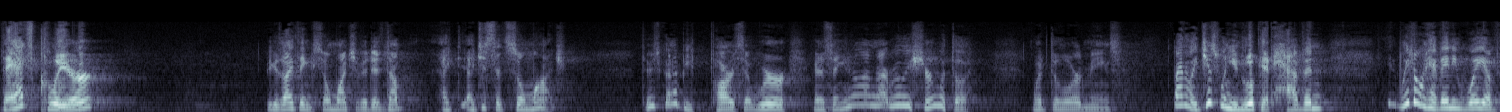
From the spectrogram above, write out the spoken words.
that's clear. Because I think so much of it is not, I, I just said so much. There's going to be parts that we're going to say, you know, I'm not really sure what the, what the Lord means. By the way, just when you look at heaven, we don't have any way of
